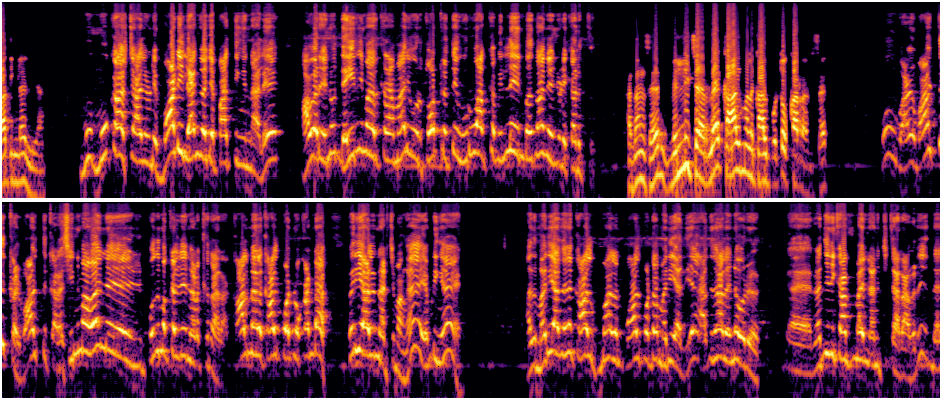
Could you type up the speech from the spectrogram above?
பாத்தீங்களா இல்லையா? மு- மு க ஸ்டாலினுடைய பாடி லாங்குவேஜை பார்த்தீங்கன்னாலே அவர் இன்னும் தைரியமா இருக்கிற மாதிரி ஒரு தோற்றத்தை உருவாக்கவில்லை என்பதுதான் என்னுடைய கருத்து. அதாங்க சார் வெள்ளி சேர்ல கால் மேல கால் போட்டு உட்கார்றாரு சார். ஓ வாழ்த்துக்கள் வாழ்த்துக்கள். சினிமாவா இல்லை பொதுமக்களிடையே நடக்கிறாரா? கால் மேல கால் போட்டு உட்காண்டா பெரிய ஆளுன்னு நடிச்சுமாங்க எப்படிங்க? அது மரியாதைன்னா கால் மேல கால் போட்டா மரியாதையே? அதனால என்ன ஒரு ரஜினிகாந்த் மாதிரி நினைச்சிட்டாரா அவரு. இந்த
